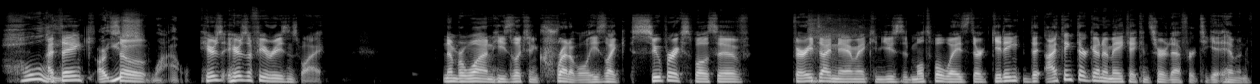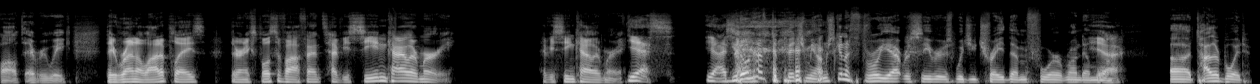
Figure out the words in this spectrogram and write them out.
Holy, I think Are you so. wow? here's here's a few reasons why. Number one, he's looked incredible. He's like super explosive, very dynamic, and used in multiple ways. They're getting. th- I think they're going to make a concerted effort to get him involved every week. They run a lot of plays. They're an explosive offense. Have you seen Kyler Murray? Have you seen Kyler Murray? Yes. Yeah, I You don't have to pitch me. I'm just gonna throw you at receivers. Would you trade them for Rondale Moore? Yeah. Uh, Tyler Boyd.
